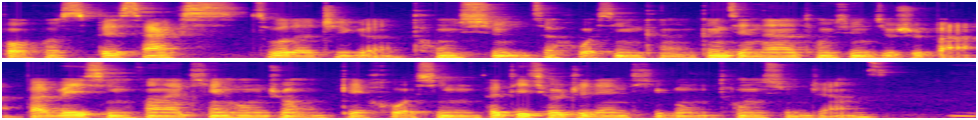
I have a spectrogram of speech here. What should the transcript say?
包括 SpaceX 做的这个通讯，在火星可能更简单的通讯就是把把卫星放在天空中，给火星和地球之间提供通讯这样子。嗯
